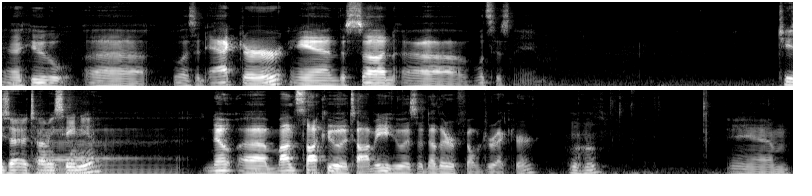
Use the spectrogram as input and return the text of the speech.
uh, who uh, was an actor and the son of what's his name? Juzo Itami Senior. Uh, no, uh, Mansaku Itami, who is another film director. Mm-hmm. Um,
